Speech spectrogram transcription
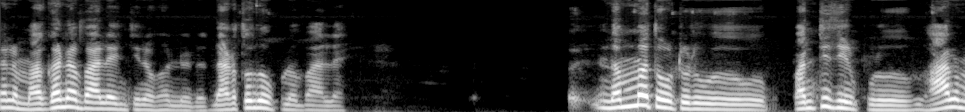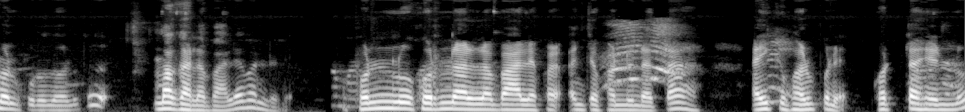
ತನ್ನ ಮಗನ ಬಾಲೆ ಎಂಚಿನ ಪನ್ನುಡು ನಡತೊಂದು ಹೋಪುನ ಬಾಲೆ ನಮ್ಮ ತೋಟಡು ಪಂತಿ ತಿನ್ಪುಡು ಹಾಲು ಮನ್ಪುಡು ಅನ್ನೋದು ಮಗನ ಬಾಲೆ ಪಂಡನೆ ಪೊಣ್ಣು ಕೊರ್ನಾಲ್ನ ಬಾಲೆ ಪ- ಅಂಚ ಪನ್ನುಡತ್ತ ಐಕ್ ಪನ್ಪುನೆ ಕೊಟ್ಟ ಹೆಣ್ಣು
